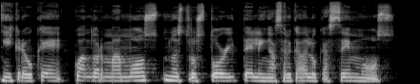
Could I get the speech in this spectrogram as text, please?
y creo que cuando armamos nuestro storytelling acerca de lo que hacemos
